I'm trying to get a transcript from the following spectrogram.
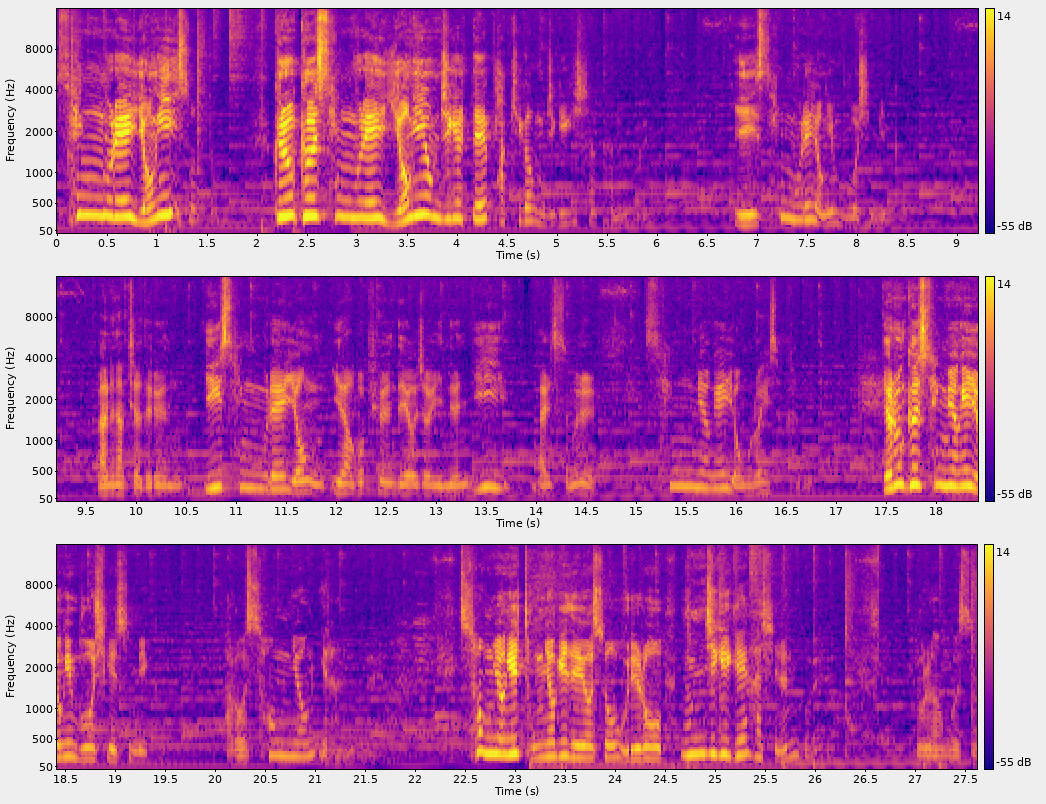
생물의 영이 있었다. 그리고 그 생물의 영이 움직일 때 바퀴가 움직이기 시작하는 거예요. 이 생물의 영이 무엇입니까? 많은 학자들은 이 생물의 영이라고 표현되어져 있는 이 말씀을 생명의 영으로 해석합니다. 여러분 그 생명의 영이 무엇이겠습니까? 바로 성령이라는 거예요. 성령이 동력이 되어서 우리로 움직이게 하시는 거예요. 놀라운 것은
